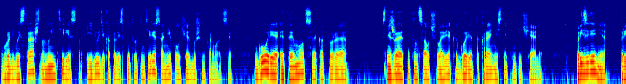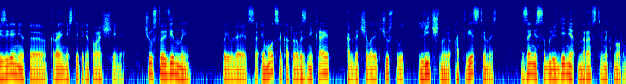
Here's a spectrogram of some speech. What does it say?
вроде бы и страшно, но интересно. И люди, которые испытывают интерес, они получают больше информации. Горе — это эмоция, которая снижает потенциал человека. Горе — это крайняя степень печали. Презрение. Презрение — это крайняя степень отвращения. Чувство вины появляется. Эмоция, которая возникает, когда человек чувствует личную ответственность за несоблюдение нравственных норм.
